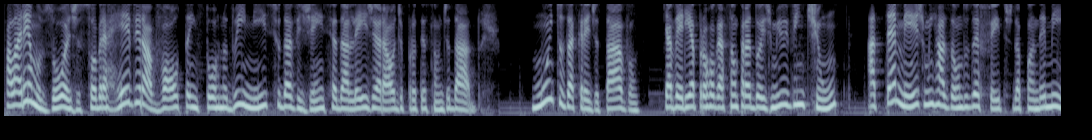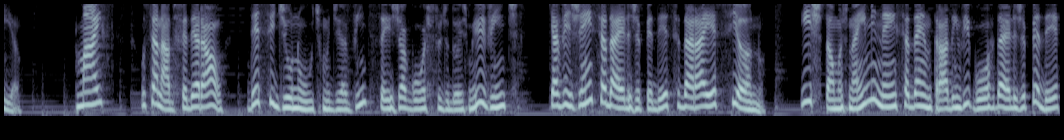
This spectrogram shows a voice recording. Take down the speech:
Falaremos hoje sobre a reviravolta em torno do início da vigência da Lei Geral de Proteção de Dados. Muitos acreditavam que haveria prorrogação para 2021, até mesmo em razão dos efeitos da pandemia. Mas o Senado Federal decidiu no último dia 26 de agosto de 2020 que a vigência da LGPD se dará esse ano. E estamos na iminência da entrada em vigor da LGPD,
